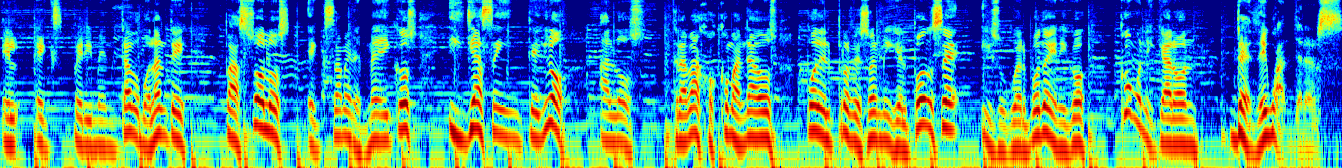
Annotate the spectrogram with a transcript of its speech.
El experimentado volante pasó los exámenes médicos y ya se integró a los trabajos comandados por el profesor Miguel Ponce y su cuerpo técnico, comunicaron desde Wanderers.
